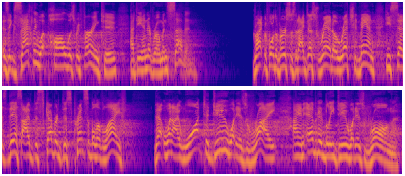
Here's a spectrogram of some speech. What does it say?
is exactly what Paul was referring to at the end of Romans 7. Right before the verses that I just read, O wretched man, he says this I've discovered this principle of life that when I want to do what is right, I inevitably do what is wrong.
